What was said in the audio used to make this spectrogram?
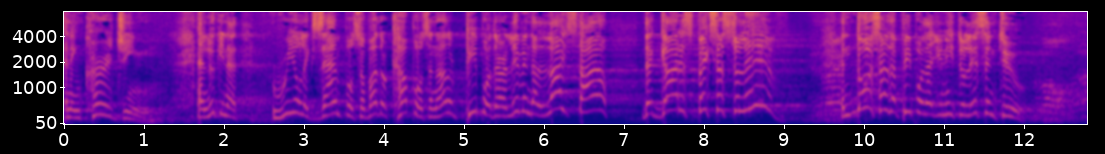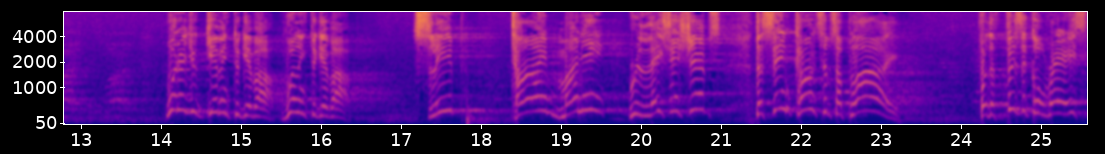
and encouraging and looking at real examples of other couples and other people that are living the lifestyle that God expects us to live. And those are the people that you need to listen to. What are you giving to give up? Willing to give up? Sleep, time, money, relationships? The same concepts apply for the physical race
